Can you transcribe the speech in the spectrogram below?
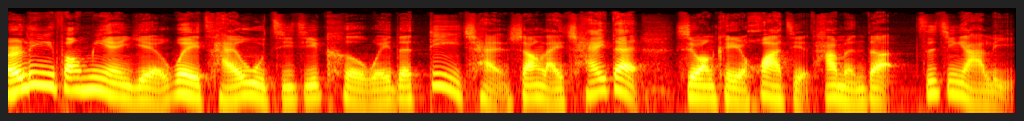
而另一方面，也为财务岌岌可危的地产商来拆弹，希望可以化解他们的资金压力。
